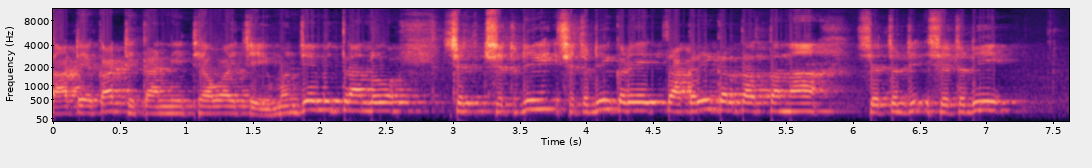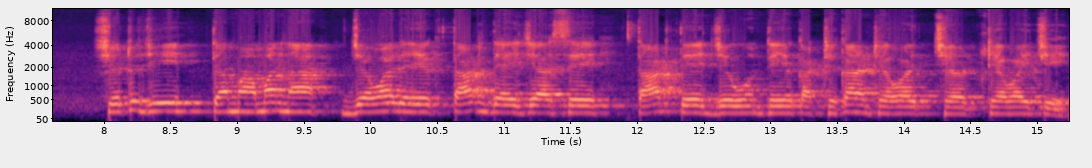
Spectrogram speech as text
ताट एका ठिकाणी ठेवायचे. म्हणजे मित्रांनो शेट शेटडी शेटडीकडे चाकरी करत असताना शेटडी शेटडी शेटजी त्या मामांना जेवायला एक ताट द्यायचे असे. ताट ते जेवून ते एका ठिकाणी ठेवायचे ठेवायचे.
